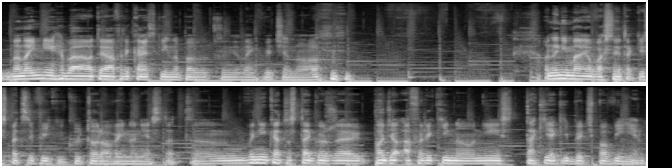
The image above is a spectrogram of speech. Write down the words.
No najmniej chyba o tych afrykańskich, no bo to nie tak wiecie, no. One nie mają właśnie takiej specyfiki kulturowej, no niestety. Wynika to z tego, że podział Afryki no nie jest taki, jaki być powinien.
